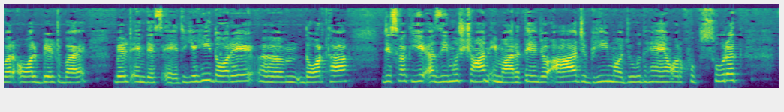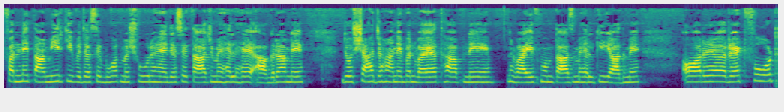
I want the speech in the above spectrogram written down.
वर ऑल बिल्ट बाय बिल्ट इन दिस एज यही दौरे दौर था जिस वक्त ये अजीम शान इमारतें जो आज भी मौजूद हैं और खूबसूरत फन तामीर की वजह से बहुत मशहूर हैं, जैसे ताजमहल है आगरा में, जो शाहजहां ने बनवाया था अपने वाइफ मुमताज़ महल की याद में, और रेड फोर्ट,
